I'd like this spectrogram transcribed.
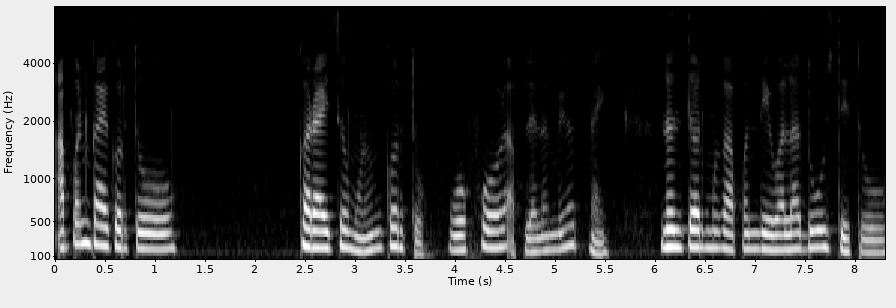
आपण काय करतो? करायचं म्हणून करतो. व फळ आपल्याला मिळत नाही. नंतर मग आपण देवाला दोष देतो.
